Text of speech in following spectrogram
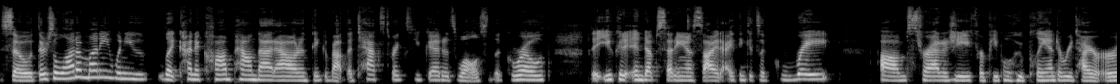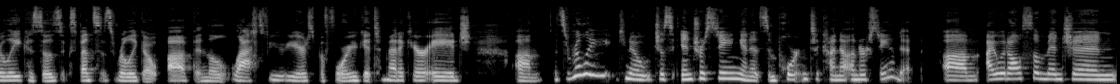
so there's a lot of money when you like kind of compound that out and think about the tax breaks you get as well as the growth that you could end up setting aside. I think it's a great um, strategy for people who plan to retire early because those expenses really go up in the last few years before you get to Medicare age um, it's really, you know, just interesting and it's important to kind of understand it. Um, I would also mention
